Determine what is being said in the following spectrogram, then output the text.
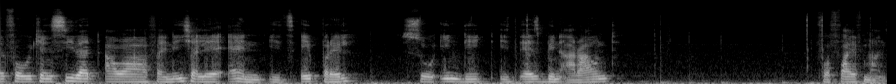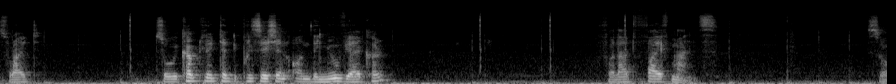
therefore we can see that our financial year end is April. So indeed it has been around for five months right? So we calculated depreciation on the new vehicle for that five months. So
